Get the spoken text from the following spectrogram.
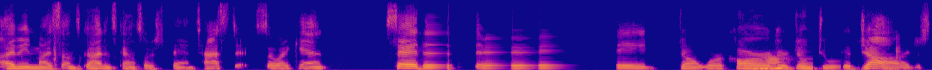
I mean, my son's guidance counselor is fantastic. So I can't say that they, they don't work hard Uh-huh. or don't do a good job. I just,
